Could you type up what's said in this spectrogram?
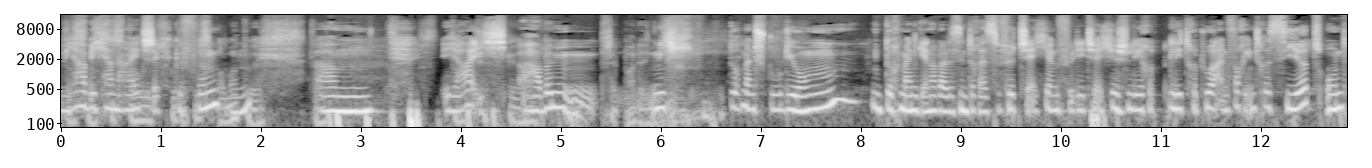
Wie habe ich Herrn Hajcek gefunden? Ähm, ja, ich habe mich durch mein Studium, durch mein generelles Interesse für Tschechien, für die tschechische Literatur einfach interessiert und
